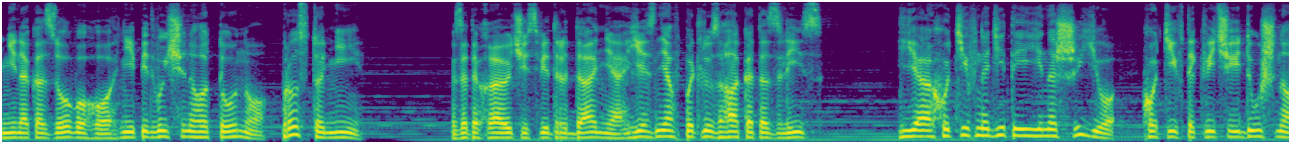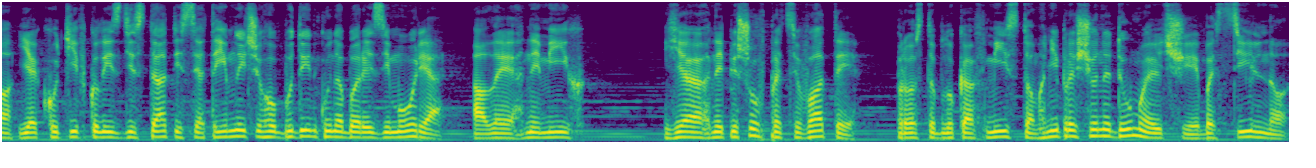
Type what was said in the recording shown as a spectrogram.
Ні наказового, ні підвищеного тону, просто ні. Задихаючись від ридання, я зняв петлю з гака та зліз. Я хотів надіти її на шию, хотів так відчайдушно, як хотів колись дістатися таємничого будинку на березі моря, але не міг. Я не пішов працювати, просто блукав містом, ні про що не думаючи, безцільно.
